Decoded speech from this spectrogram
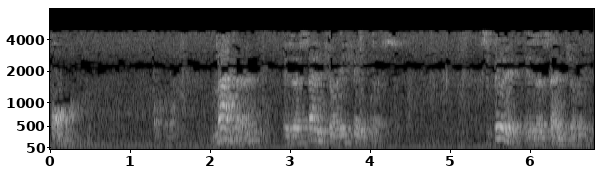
form. Matter is essentially shapeless. Spirit is essentially.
